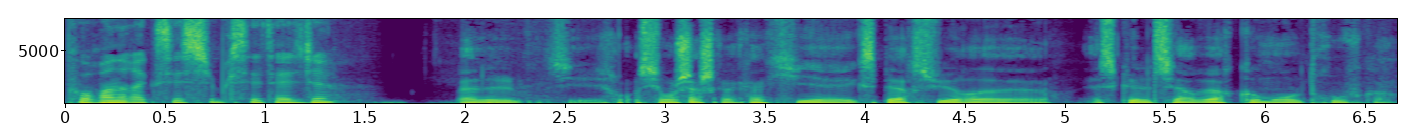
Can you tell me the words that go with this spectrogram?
Pour rendre accessible, c'est-à-dire? Bah, si, on cherche quelqu'un qui est expert sur euh, SQL Server, comment on le trouve quoi?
